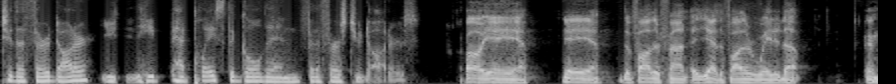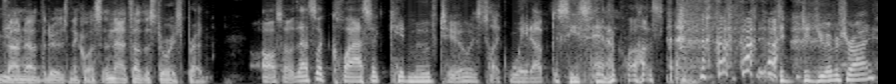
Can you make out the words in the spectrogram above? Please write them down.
to the third daughter? You, he had placed the gold in for the first two daughters. Oh yeah, yeah, yeah, yeah, yeah. yeah. The father found yeah, the father waited up and found Yeah. out that it was Nicholas, and that's how the story spread. Also, that's a classic kid move too, is to like wait up to see Santa Claus. did, did you ever try?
